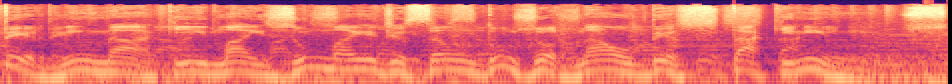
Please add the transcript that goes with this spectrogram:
Termina aqui mais uma edição do Jornal Destaque News.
